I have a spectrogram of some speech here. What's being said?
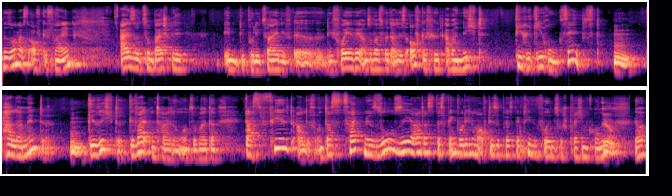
besonders aufgefallen. Also zum Beispiel die Polizei, die, äh, die Feuerwehr und sowas wird alles aufgeführt, aber nicht die Regierung selbst. Mhm. Parlamente, mhm. Gerichte, Gewaltenteilung und so weiter. Das fehlt alles und das zeigt mir so sehr, dass deswegen wollte ich nochmal auf diese Perspektive vorhin zu sprechen kommen. Ja. Ja,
